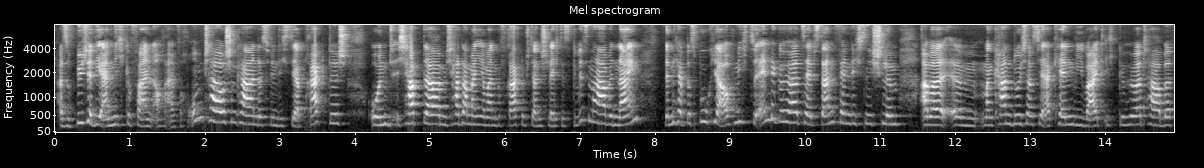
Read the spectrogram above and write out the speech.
also Bücher, die einem nicht gefallen, auch einfach umtauschen kann. Das finde ich sehr praktisch. Und ich habe da, mich hat da mal jemand gefragt, ob ich da ein schlechtes Gewissen habe. Nein, denn ich habe das Buch ja auch nicht zu Ende gehört, selbst dann fände ich es nicht schlimm, aber ähm, man kann durchaus ja erkennen, wie weit ich gehört habe.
